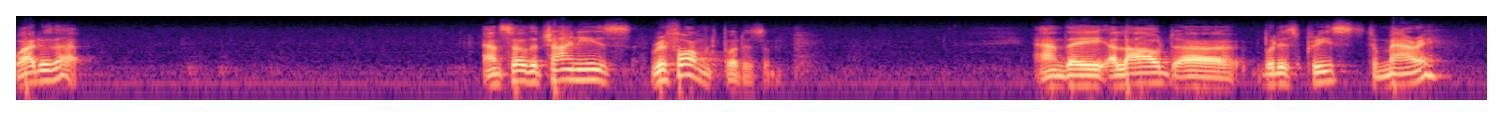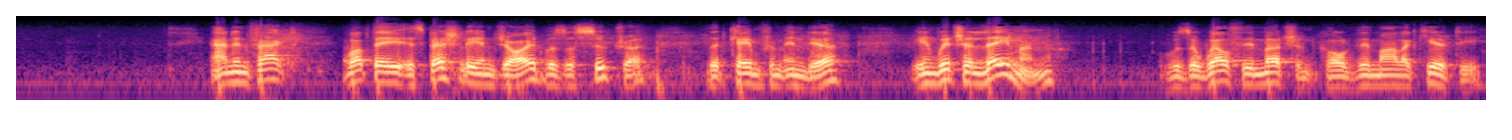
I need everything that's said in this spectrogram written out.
Why do that? And so the Chinese reformed Buddhism. And they allowed uh, Buddhist priests to marry and in fact, what they especially enjoyed was a sutra that came from India in which a layman who was a wealthy merchant called Vimalakirti,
